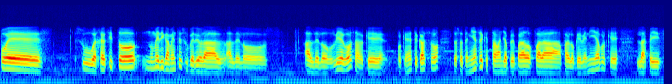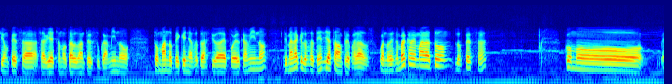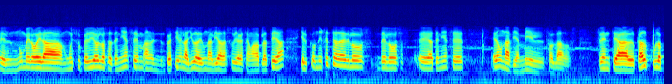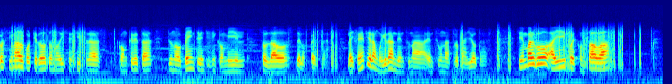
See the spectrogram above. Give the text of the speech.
pues su ejército numéricamente superior al, al de los al de los griegos, al que porque en este caso los atenienses que estaban ya preparados para, para lo que venía, porque la expedición persa se había hecho notar durante su camino, tomando pequeñas otras ciudades por el camino, de manera que los atenienses ya estaban preparados. Cuando desembarcan en Maratón, los persas, como el número era muy superior, los atenienses reciben la ayuda de una aliada suya que se llamaba Platea, y el contingente de los, de los eh, atenienses era unas 10.000 soldados frente al cálculo aproximado, porque Heródoto no dice cifras concretas, de unos 20-25 mil soldados de los persas. La diferencia era muy grande entre, una, entre unas tropas y otras. Sin embargo, ahí pues contaba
